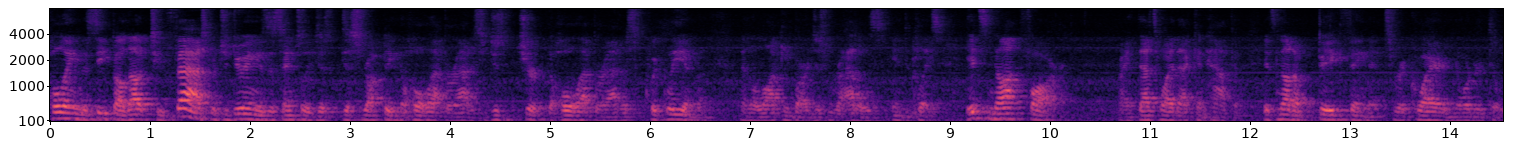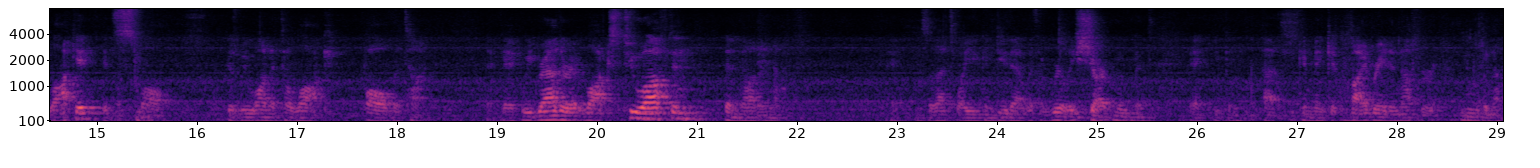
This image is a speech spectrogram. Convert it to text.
pulling the seatbelt out too fast, what you're doing is essentially just disrupting the whole apparatus. You just jerk the whole apparatus quickly and the, and the locking bar just rattles into place. It's not far, right? That's why that can happen. It's not a big thing that's required in order to lock it. It's small because we want it to lock all the time. Okay, we'd rather it locks too often than not enough. Okay? So that's why you can do that with a really sharp movement. Okay? You can uh, you can make it vibrate enough or move enough.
